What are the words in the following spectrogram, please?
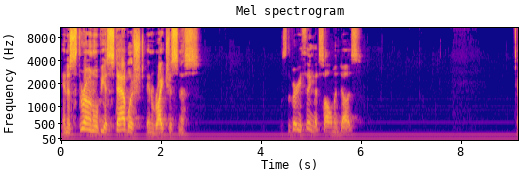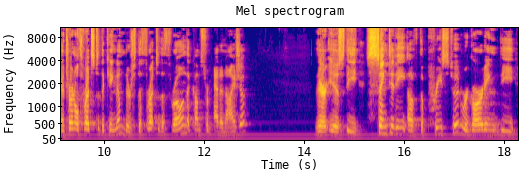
and his throne will be established in righteousness. It's the very thing that Solomon does. Internal threats to the kingdom. There's the threat to the throne that comes from Adonijah. There is the sanctity of the priesthood regarding the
